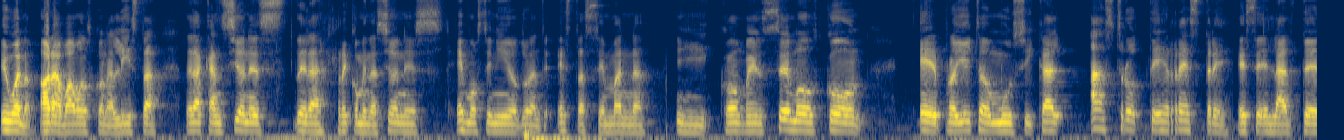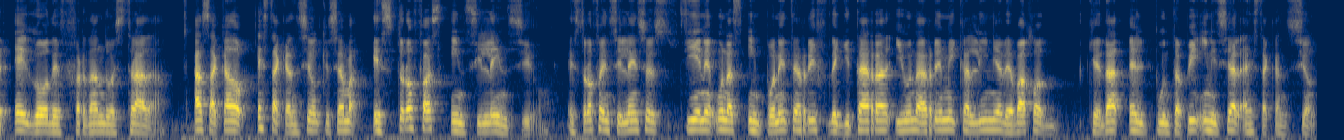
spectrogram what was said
Y bueno, ahora vamos con la lista de las canciones, de las recomendaciones hemos tenido durante esta semana. Y comencemos con el proyecto musical Astroterrestre. Es el alter ego de Fernando Estrada. Ha sacado esta canción que se llama Estrofas en Silencio. Estrofa en Silencio es- tiene unas imponentes riffs de guitarra y una rítmica línea de bajo que da el puntapié inicial a esta canción.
